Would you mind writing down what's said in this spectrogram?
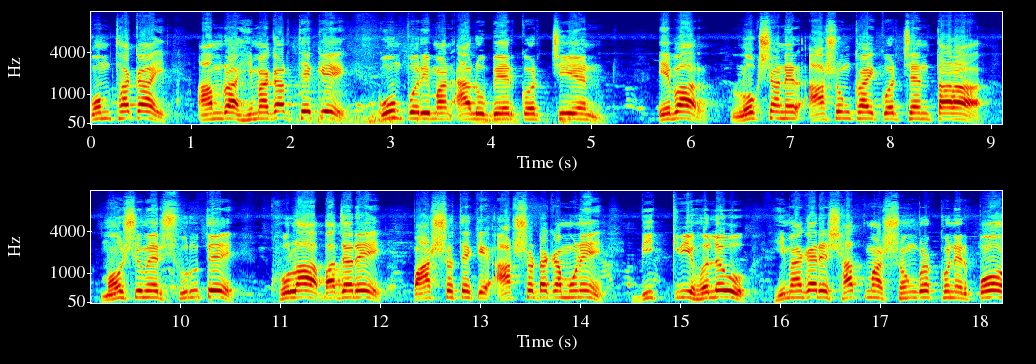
কম থাকায় আমরা হিমাগার থেকে কম পরিমাণ আলু বের করছেন এবার লোকসানের আশঙ্কায় করছেন তারা। মৌসুমের শুরুতে খোলা বাজারে পাঁচশো থেকে আটশো টাকা মনে বিক্রি হলেও হিমাগারে সাত মাস সংরক্ষণের পর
